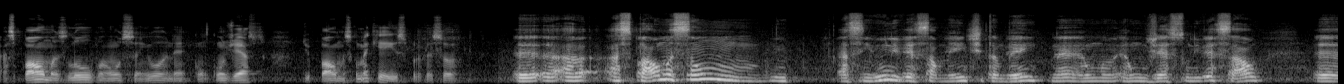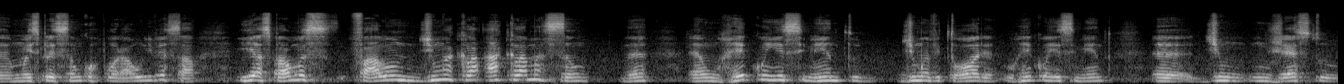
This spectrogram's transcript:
As palmas louvam ao Senhor, né? Com, com gesto de palmas. Como é que é isso, professor? É, as palmas são assim universalmente também, né? É, uma, é um gesto universal é, uma expressão corporal universal. E as palmas falam de uma aclamação, né? é um reconhecimento de uma vitória, o reconhecimento é, de um, um gesto,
